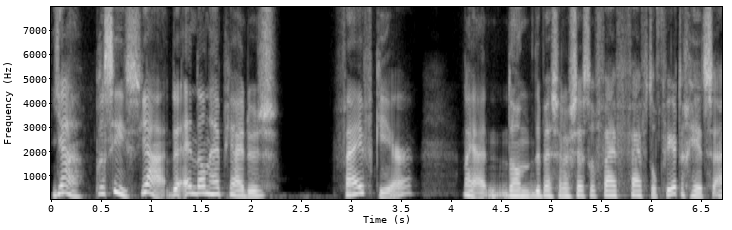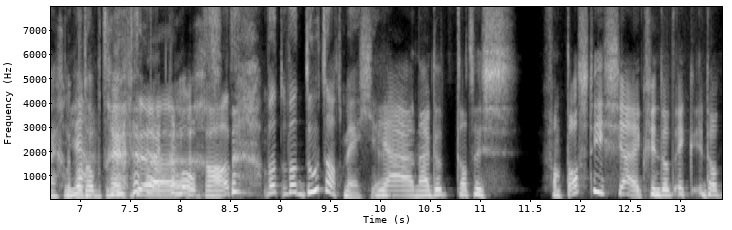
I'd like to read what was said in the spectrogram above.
Ja, precies. Ja. De, en dan heb jij dus vijf keer, nou ja, dan de bestseller 60, vijf, vijf top 40 hits eigenlijk Ja, wat dat betreft klopt. gehad. Wat, wat doet dat met je? Ja, nou dat, dat is fantastisch. Ja, ik vind dat ik dat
